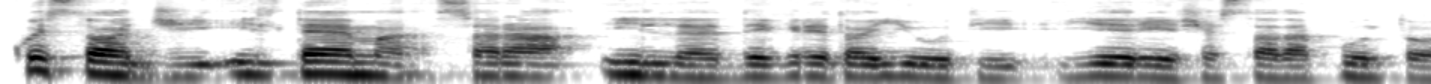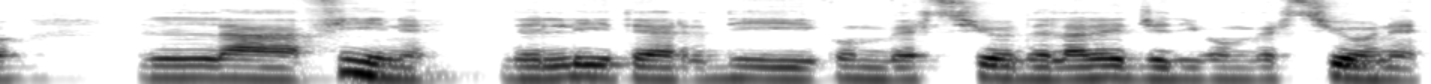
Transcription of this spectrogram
Quest'oggi il tema sarà il decreto aiuti. Ieri c'è stata appunto la fine dell'iter di conversione della legge di conversione,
